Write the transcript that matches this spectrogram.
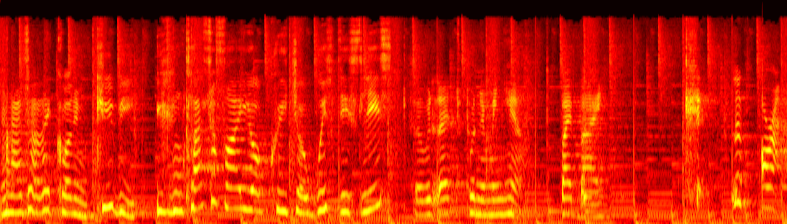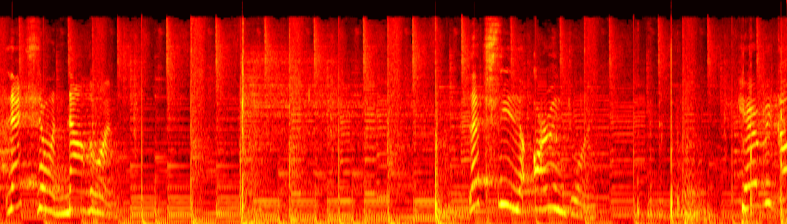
And that's how they call him Kubi. You can classify your creature with this list. So we'd like to put him in here. Bye bye. Look, alright, let's do another one. Let's see the orange one. Here we go.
